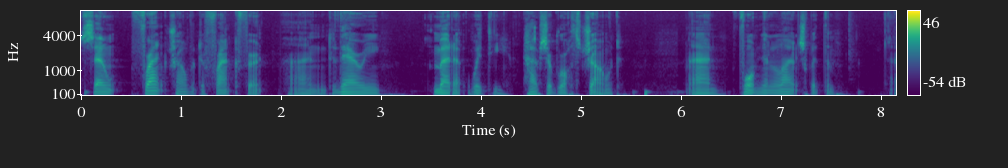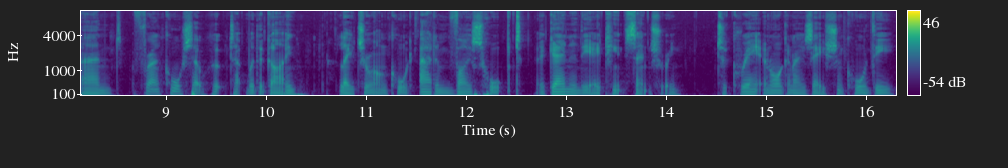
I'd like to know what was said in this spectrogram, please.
So Frank travelled to Frankfurt and there he met up with the House of Rothschild and formed an alliance with them. And Frank also hooked up with a guy later on called Adam Weishaupt, again in the 18th century, to create an organization called the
